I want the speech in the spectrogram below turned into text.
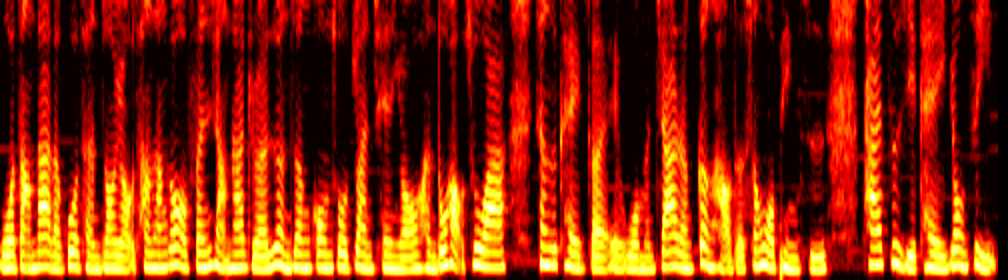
我长大的过程中，有常常跟我分享，他觉得认真工作赚钱有很多好处啊，像是可以给我们家人更好的生活品质，他自己可以用自己。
